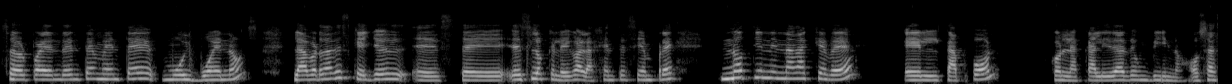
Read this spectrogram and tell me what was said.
sorprendentemente muy buenos. La verdad es que yo, este, es lo que le digo a la gente siempre, no tiene nada que ver el tapón con la calidad de un vino. O sea,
